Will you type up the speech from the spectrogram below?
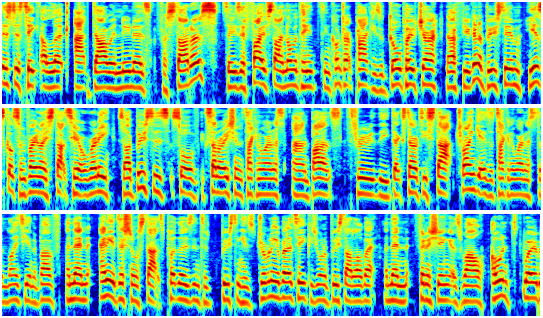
let's just take a look at Darwin Nunez for starters. So he's a five-star nominating contract pack. He's a goal poacher. Now, if you're going to boost him, he has got some very nice stats here already. So I boost his sort of acceleration, attacking awareness, and balance through the dexterity stat. Try and get his attacking awareness to 90 and above. And then any additional stats, put those into boosting his dribbling ability because you want to boost that a little bit. And then finishing as well I wouldn't worry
